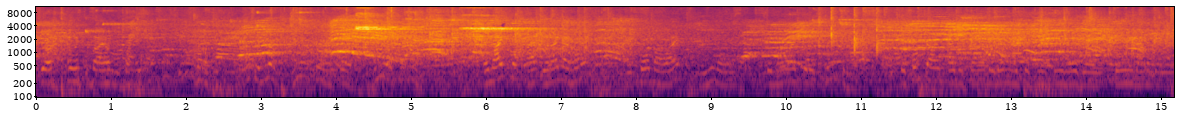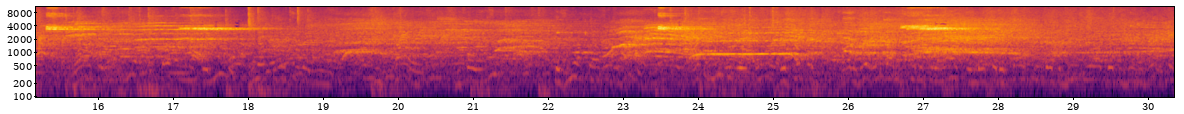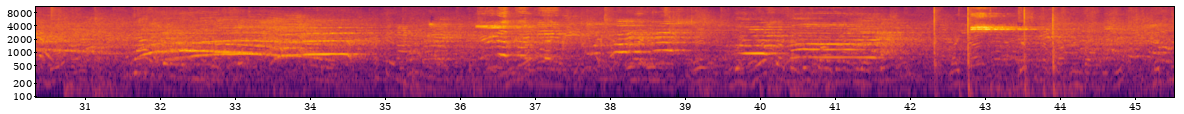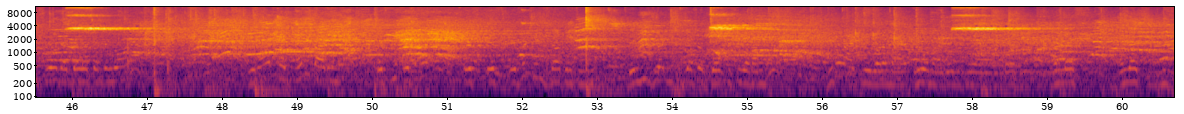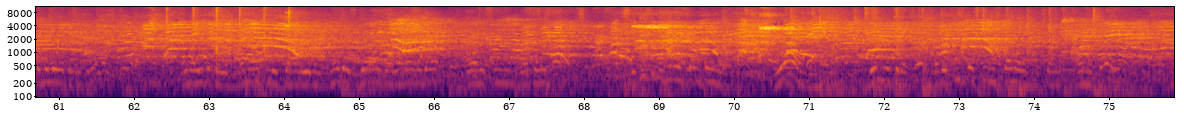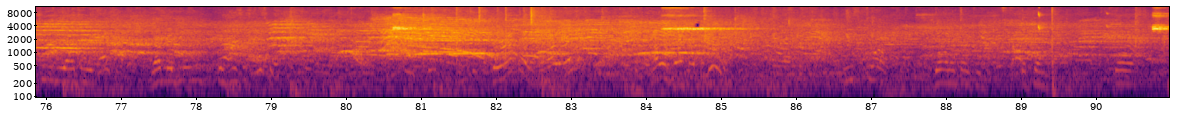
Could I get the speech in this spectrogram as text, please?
So I went to buy him a bike. So I said, look, you were so upset. You are fine. And I, when I got home, I called my wife, and you know, so my wife could explain to me. So you have to. Because you have to have something to do. I can leave you there, there's something, by the way, everybody's coming to the house, and they say the phone thing, they can beat you up, they can do this, they can do that. You have to let them know you got to say, I can't leave you. And the mere fact that those guys actually are Christian like that, that should have gotten involved with me. Makes me feel that there was something going on. You know, because anybody, if you, if I, if, if, if it means nothing to you, then you just, you should just go to see what I'm doing. You don't ask me what am I, who am I going for, unless, unless you're familiar with the situation. You know, you can say, I'm asking this guy, you know, I know there's girls or whatever there, I want to see what can do. If you see doing something wrong, then you can offend. But if you just see standing with on the day, you shouldn't be asking me questions. That made me think you're suspicious. Correct? Am I right? I was right not to do it. East 12, going on 13, September. So,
